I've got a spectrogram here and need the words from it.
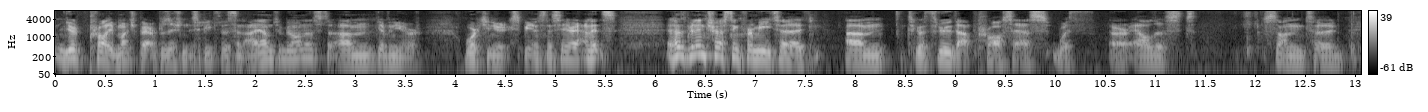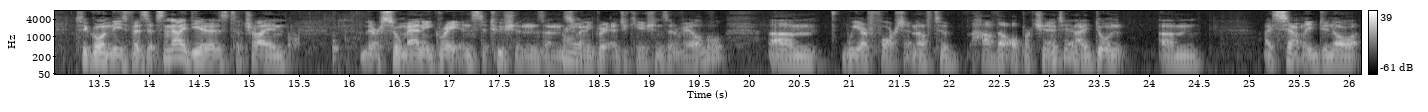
you're probably much better positioned to speak to this than I am, to be honest, um, given your work and your experience in this area. And it's it has been interesting for me to um, to go through that process with our eldest son to to go on these visits. And the idea is to try and there are so many great institutions and so many great educations that are available. Um, we are fortunate enough to have that opportunity, and I don't. Um, I certainly do not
